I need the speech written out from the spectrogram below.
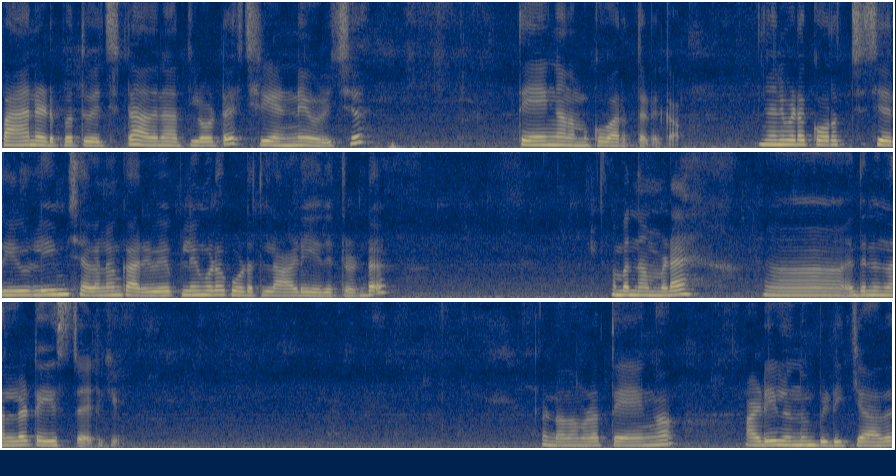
പാൻ എടുപ്പത്ത് വെച്ചിട്ട് അതിനകത്തിലോട്ട് ഇച്ചിരി എണ്ണ ഒഴിച്ച് തേങ്ങ നമുക്ക് വറുത്തെടുക്കാം. ഞാനിവിടെ കുറച്ച് ചെറിയുള്ളിയും ശകലം കറിവേപ്പിലയും കൂടെ കൂട്ടത്തിൽ ആഡ് ചെയ്തിട്ടുണ്ട്. അപ്പം നമ്മുടെ ഇതിന് നല്ല ടേസ്റ്റ് ആയിരിക്കും. കണ്ടോ നമ്മുടെ തേങ്ങ അടിയിലൊന്നും പിടിക്കാതെ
